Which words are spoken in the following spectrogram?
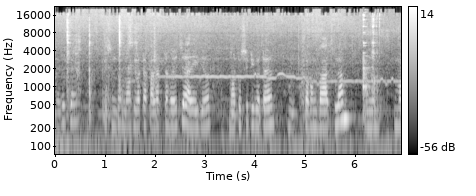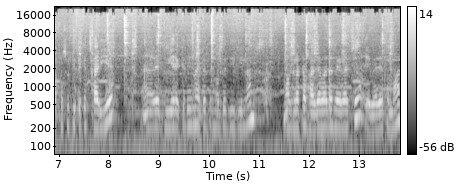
দেখেছ? কি সুন্দর মশলাটা, কালারটা হয়েছে। আর এই যে মটরশুঁটি কটা তখন বাছলাম মানে মটরশুঁটি থেকে ছাড়িয়ে ধুয়ে রেখে দিলাম এটার মধ্যে দিয়ে দিলাম। মশলাটা ভাজা ভাজা হয়ে গেছে। এবারে তোমার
